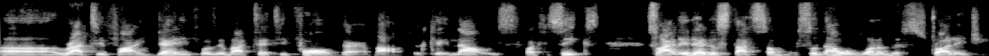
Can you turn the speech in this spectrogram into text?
uh, ratified. Then it was about 34 thereabout. Okay, now it's 46. So I needed to start somewhere. So that was one of the strategy.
